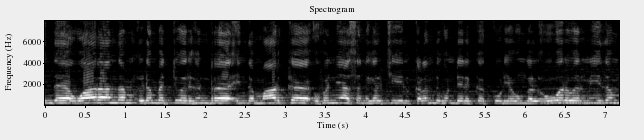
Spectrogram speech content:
இந்த வாராந்தம் இடம்பெற்று வருகின்ற இந்த மார்க்க உபன்யாச நிகழ்ச்சியில் கலந்து கொண்டிருக்கக்கூடிய உங்கள் ஒவ்வொருவர் மீதும்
